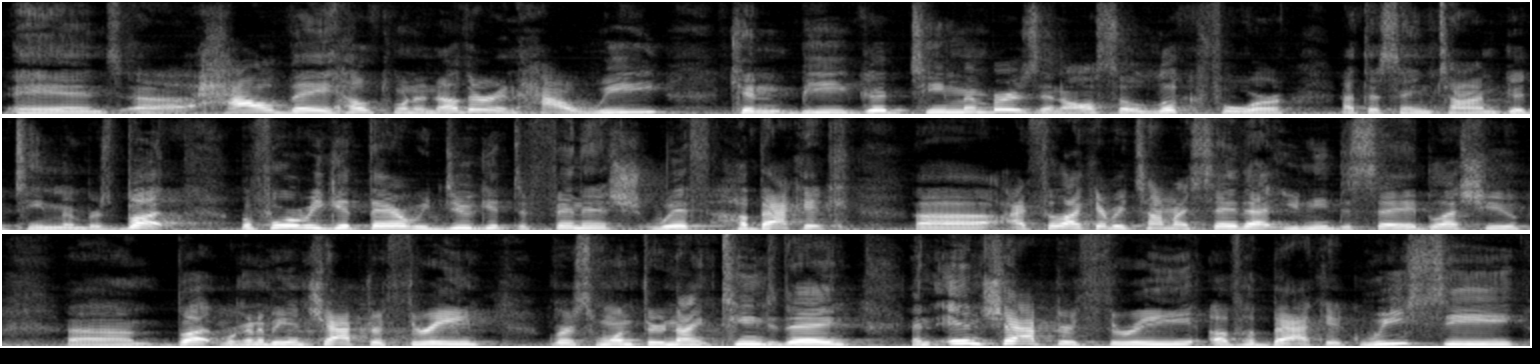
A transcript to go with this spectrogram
and uh, how they helped one another and how we can be good team members and also look for, at the same time, good team members. But before we get there, we do get to finish with Habakkuk. Uh, I feel like every time I say that, you need to say, bless you. Um, but we're going to be in chapter 3, verse 1 through 19 today. And in chapter 3 of Habakkuk, we see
